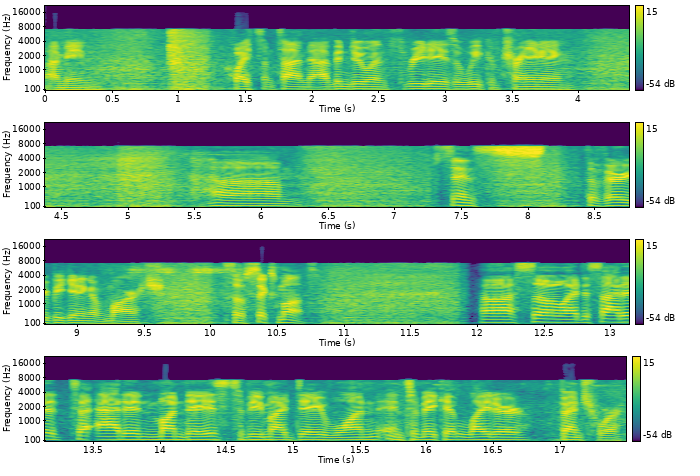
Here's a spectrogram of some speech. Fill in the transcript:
I mean, quite some time now. I've been doing three days a week of training um, since the very beginning of March. So six months. Uh, so I decided to add in Mondays to be my day one and to make it lighter bench work.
